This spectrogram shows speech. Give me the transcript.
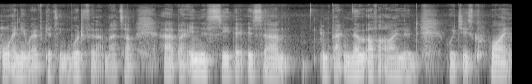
or any way of getting wood for that matter. Uh, but in this sea, there is, um, in fact, no other island, which is quite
